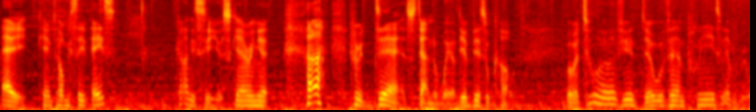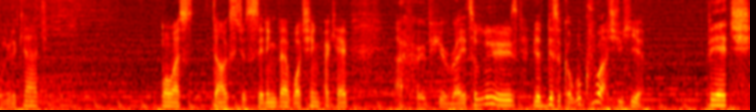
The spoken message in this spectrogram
Hey, came to help me save Ace? Can't you see you're scaring it? Ha! Who dares stand in the way of the Abyssal Cult? Well, the two of you deal with him, please. We have a Riolu to catch. Well, us dogs just sitting there watching. Okay. I hope you're ready to lose. The Abyssal will crush you here. Bitch.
